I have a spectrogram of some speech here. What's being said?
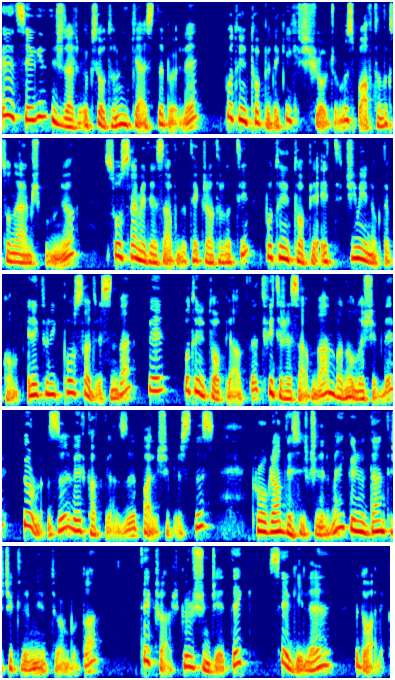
Evet sevgili dinleyiciler Öksü Otu'nun hikayesi de böyle. Botanitopya'daki keşif yolculuğumuz bu haftalık sona ermiş bulunuyor. Sosyal medya hesabında tekrar hatırlatayım. botanitopya.gmail.com elektronik posta adresinden ve Botanitopya adlı Twitter hesabından bana ulaşabilir. Yorumlarınızı ve katkılarınızı paylaşabilirsiniz. Program destekçilerime gönülden teşekkürlerimi iletiyorum buradan. Tekrar görüşünceye dek sevgiyle ve duayla kalın.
